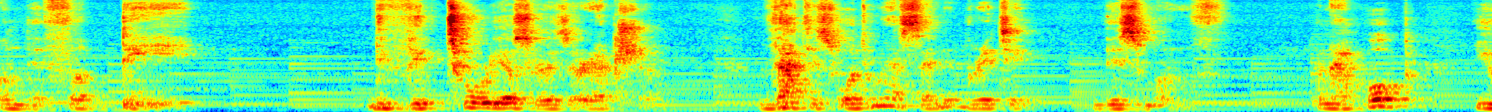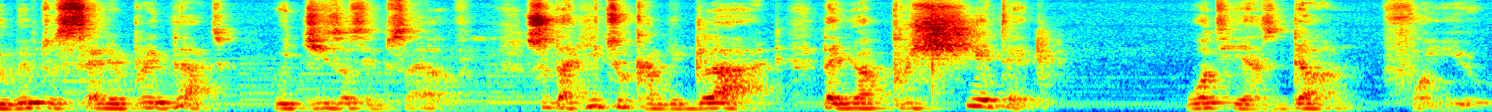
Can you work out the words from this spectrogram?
on the third day. The victorious resurrection. That is what we are celebrating this month. And I hope you'll be able to celebrate that with Jesus himself so that he too can be glad that you appreciated what he has done for you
